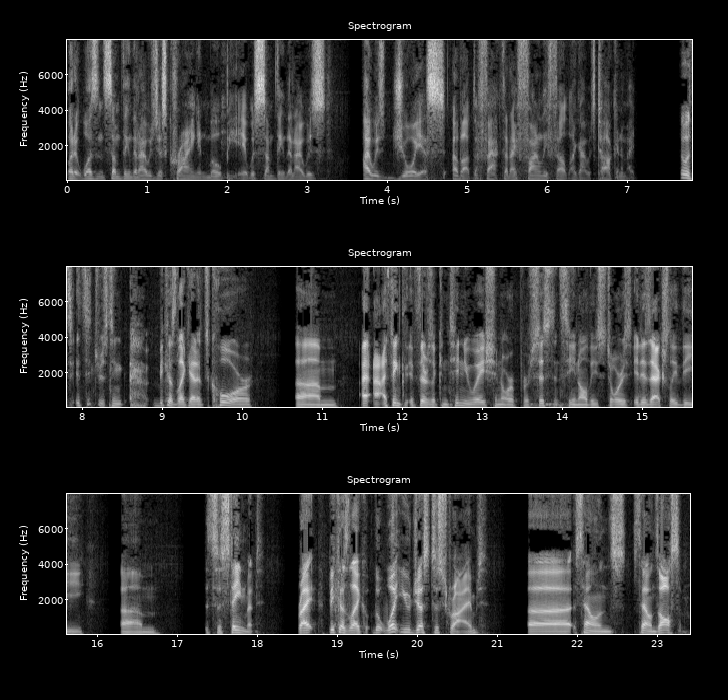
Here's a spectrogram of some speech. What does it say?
But it wasn't something that I was just crying and mopey. It was something that I was I was joyous about the fact that I finally felt like I was talking to my. So it's it's interesting because like at its core, um, I, I think if there's a continuation or a persistency in all these stories, it is actually the um, sustainment, right? Because like the, what you just described uh, sounds sounds awesome,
